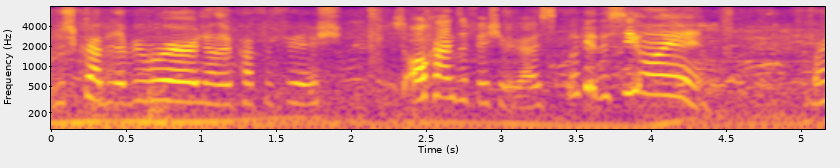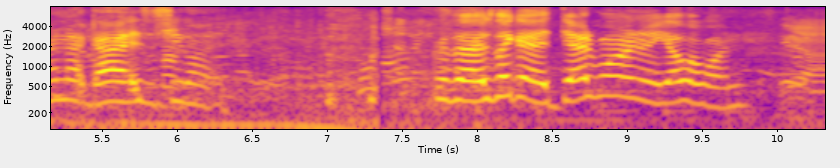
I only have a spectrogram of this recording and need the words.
there's crabs everywhere. Another puffer fish. There's all kinds of fish here, guys. Look at the sea lion. Find that guy is a sea lion. There's like a dead one and a yellow one. Yeah.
